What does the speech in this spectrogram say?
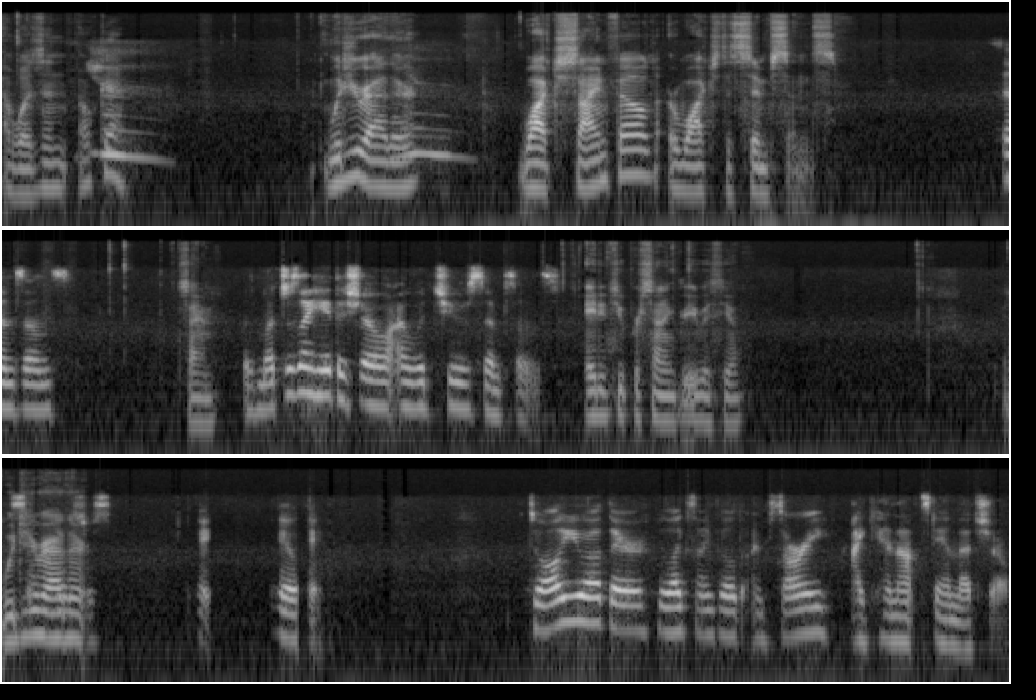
I wasn't okay. Would you rather watch Seinfeld or watch The Simpsons? Simpsons. Same. As much as I hate the show, I would choose Simpsons. 82% agree with you. Would you rather? just- Okay. Okay. Okay. To all you out there who like Seinfeld, I'm sorry. I cannot stand that show.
